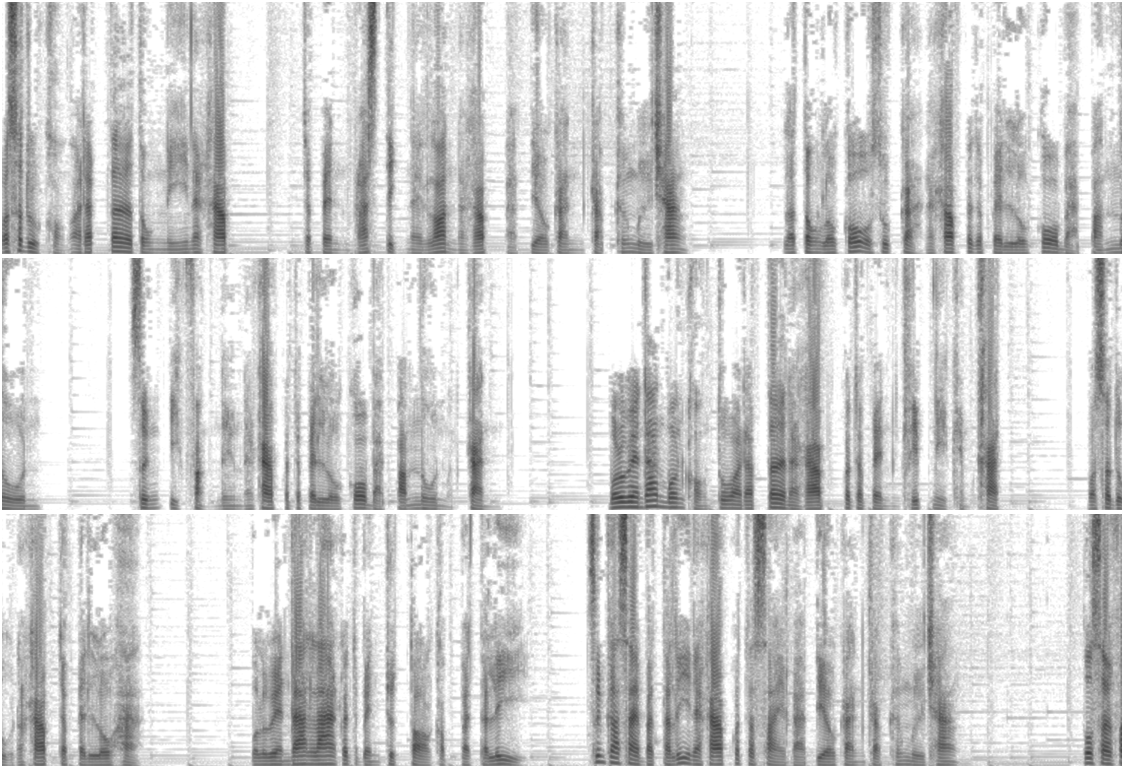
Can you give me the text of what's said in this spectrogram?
วัสดุของอะแดปเตอร์ตรงนี้นะครับ จะเป็นพลาสติกไนลอนนะครับ แบบเดียวกันกับเครื่องมือช่าง และตรงโลโก้โอซุกะนะครับก็จะเป็นโลโก้แบบปั๊มนูน ซึ่งอีกฝั่งหนึ่งนะครับก็จะเป็นโลโก้แบบปั๊มนูนเหมือนกัน บริเวณด้านบนของตัวอะแดปเตอร์นะครับก็จะเป็นคลิปหนีบเข็มขัด วัสดุนะครับจะเป็นโลหะ บริเวณด้านล่างก็จะเป็นจุดต่อกับแบตเตอรี่ ซึ่งการใส่แบตเตอรี่นะครับก็จะใส่แบบเดียวกันกับเครื่องมือช่าง ตัวสายไฟ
